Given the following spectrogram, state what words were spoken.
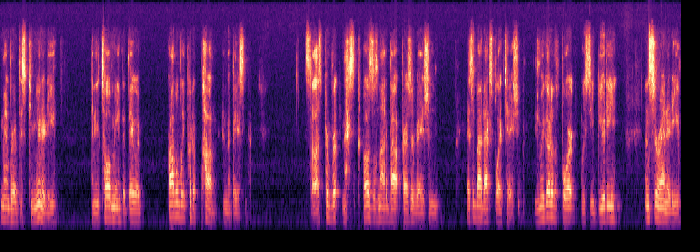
member of this community. And he told me that they would probably put a pub in the basement. So this, this proposal is not about preservation. It's about exploitation. When we go to the fort, we see beauty and serenity,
